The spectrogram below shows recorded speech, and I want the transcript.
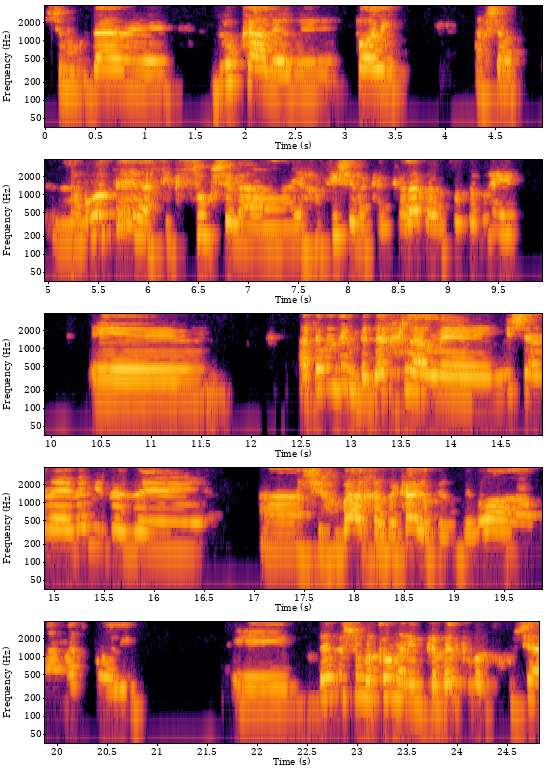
שמוגדר בלו קאלר, פועלים. עכשיו, למרות אה, השגשוג של היחסי של הכלכלה בארצות הברית, אתם יודעים, בדרך כלל מי שנהנה מזה זה השכבה החזקה יותר, ולא המעמד פועלים. אה, באיזשהו מקום אני מקבל כבר תחושה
